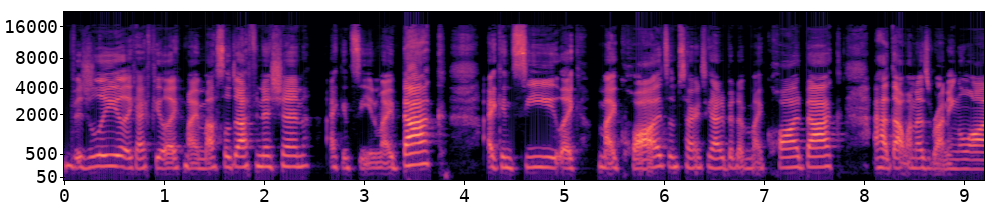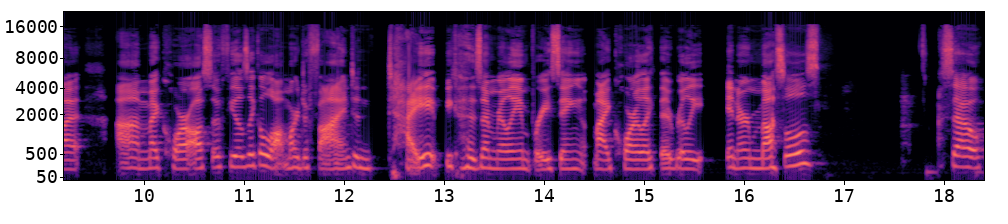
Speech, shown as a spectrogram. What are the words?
visually, like I feel like my muscle definition I can see in my back. I can see like my quads. I'm starting to get a bit of my quad back. I had that when I was running a lot. Um, my core also feels like a lot more defined and tight because I'm really embracing my core, like the really inner muscles. So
